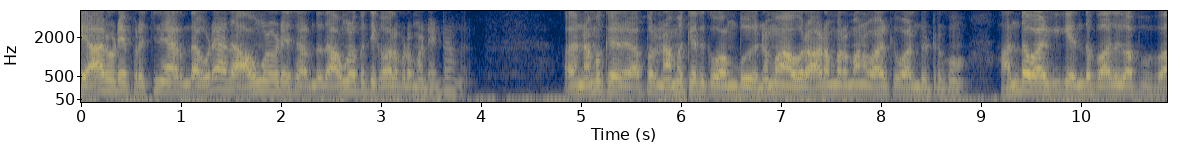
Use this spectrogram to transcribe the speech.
யாருடைய பிரச்சனையாக இருந்தால் கூட அது அவங்களுடைய சார்ந்தது. அவங்கள பற்றி கவலைப்பட மாட்டேன்றாங்க. அது நமக்கு அப்புறம் நமக்கு எதுக்கு வம்பு? நம்ம ஒரு ஆடம்பரமான வாழ்க்கை வாழ்ந்துட்டுருக்கோம் அந்த வாழ்க்கைக்கு எந்த பாதுகாப்பு பா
